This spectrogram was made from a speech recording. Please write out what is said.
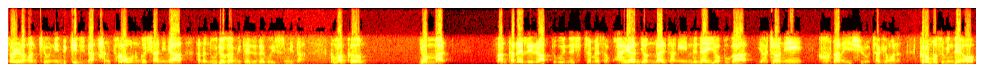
썰렁한 기운이 느껴지냐, 한파가 오는 것이 아니냐 하는 우려감이 대두되고 있습니다. 그만큼 연말 산타랠리를 앞두고 있는 시점에서 과연 연말장이 있느냐의 여부가 여전히 크다는 이슈로 작용하는 그런 모습인데요.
